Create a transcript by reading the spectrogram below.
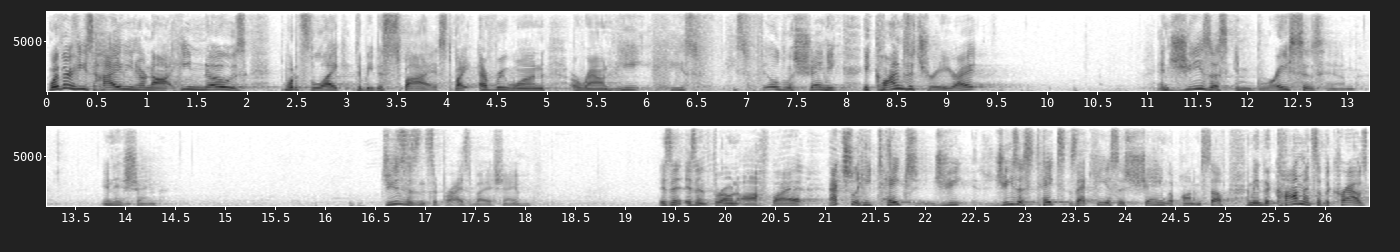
Whether he's hiding or not, he knows what it's like to be despised by everyone around him. He, he's, he's filled with shame. He, he climbs a tree, right? And Jesus embraces him in his shame. Jesus isn't surprised by his shame. isn't, isn't thrown off by it. Actually, he takes, Jesus takes Zacchaeus' shame upon himself. I mean, the comments of the crowds,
